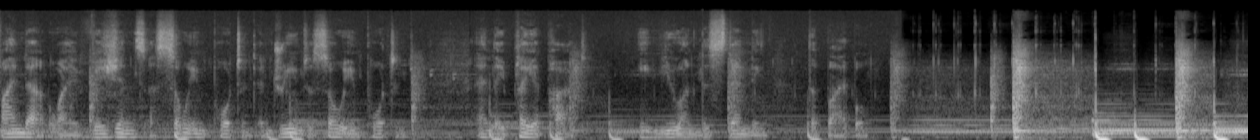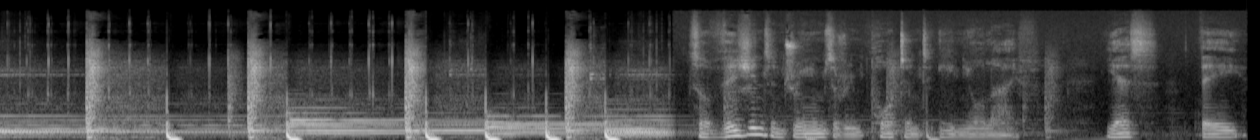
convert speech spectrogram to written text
Find out why visions are so important and dreams are so important, and they play a part in you understanding the Bible. So, visions and dreams are important in your life. Yes, they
